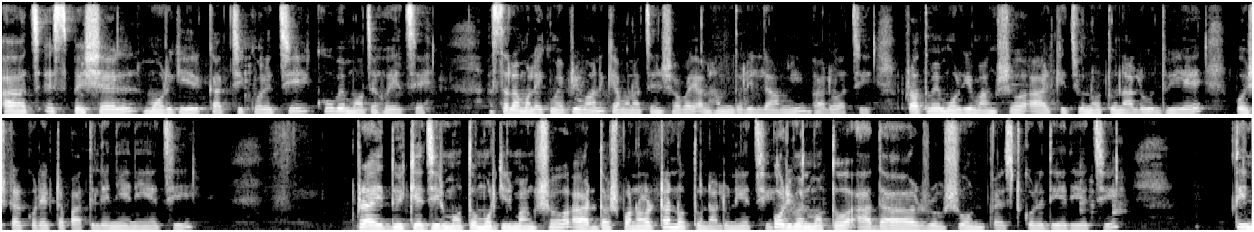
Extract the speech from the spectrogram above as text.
আজ স্পেশাল মুরগির কাচ্চি করেছি, খুবই মজা হয়েছে। আসসালামু আলাইকুম এভরিওয়ান কেমন আছেন সবাই? আলহামদুলিল্লাহ, আমি ভালো আছি। প্রথমে মুরগির মাংস আর কিছু নতুন আলু ধুয়ে পরিষ্কার করে একটা পাতিলে নিয়ে নিয়েছি। প্রায় দুই কেজির মতো মুরগির মাংস আর দশ পনেরোটা নতুন আলু নিয়েছি। পরিমাণ মতো আদা, রসুন পেস্ট করে দিয়ে দিয়েছি। তিন,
